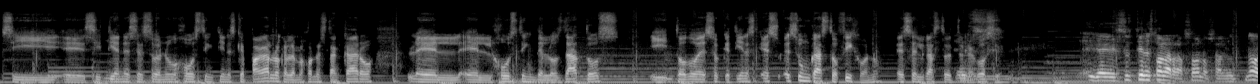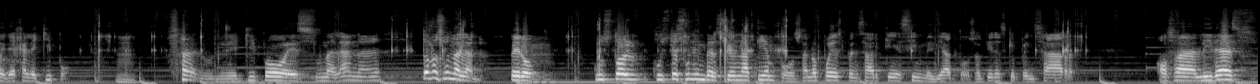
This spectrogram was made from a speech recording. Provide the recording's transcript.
Si, eh, si tienes eso en un hosting, tienes que pagarlo, que a lo mejor no es tan caro. El, el hosting de los datos y todo eso que tienes, es, es, un gasto fijo, ¿no? Es el gasto de tu es, negocio. Y eso tienes toda la razón, o sea, no, y deja el equipo. Mm. O sea, el equipo es una lana, todo es una lana, pero... Mm justo, justo es una inversión a tiempo, o sea, no puedes pensar que es inmediato, o sea, tienes que pensar, o sea, la idea es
